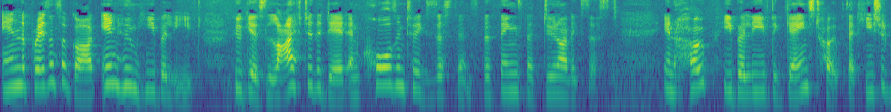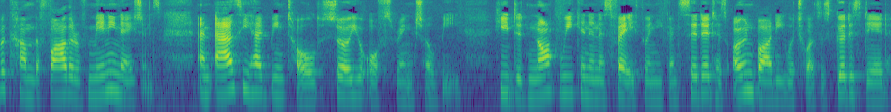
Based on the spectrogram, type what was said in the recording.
in the presence of God, in whom he believed, who gives life to the dead and calls into existence the things that do not exist. In hope, he believed against hope that he should become the father of many nations, and as he had been told, so your offspring shall be. He did not weaken in his faith when he considered his own body, which was as good as dead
